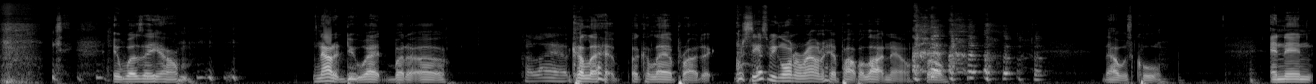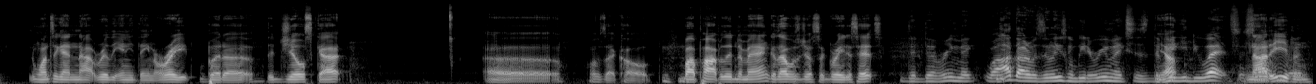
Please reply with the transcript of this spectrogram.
it was a um not a duet but a uh, Collab. collab, a collab project, which seems to be going around in hip hop a lot now. So that was cool. And then once again, not really anything to rate, but uh, the Jill Scott, uh, what was that called? By popular demand, because that was just the greatest hits. The the remix. Well, I thought it was at least gonna be the remixes, the Yep. Biggie duets. Not even but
